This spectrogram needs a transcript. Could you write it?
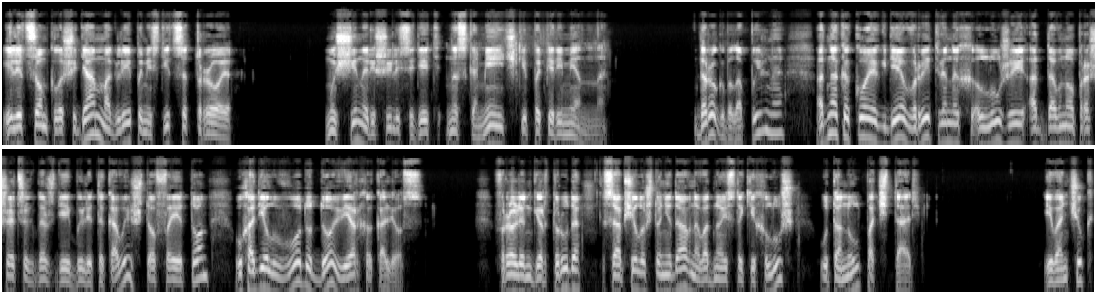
и лицом к лошадям могли поместиться трое. Мужчины решили сидеть на скамеечке попеременно. Дорога была пыльная, однако кое-где в рытвинах лужи от давно прошедших дождей были таковы, что фаэтон уходил в воду до верха колес. Фролин Гертруда сообщила, что недавно в одной из таких луж утонул почтарь. Иванчук,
